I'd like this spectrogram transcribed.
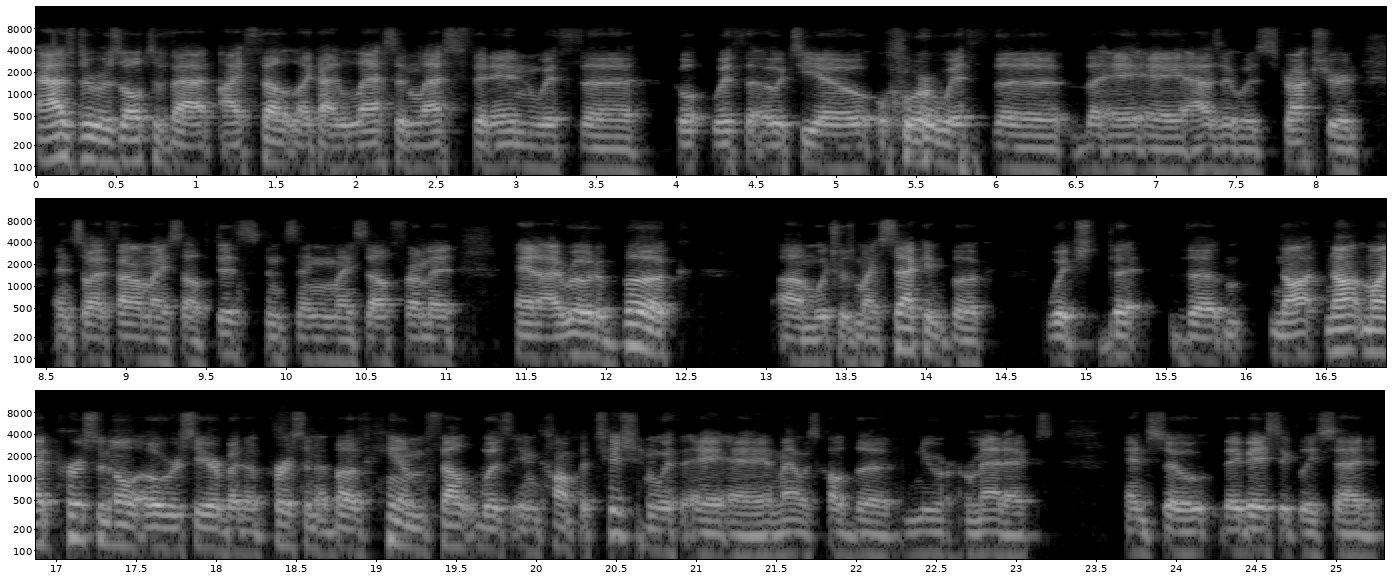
as a result of that, I felt like I less and less fit in with the with the OTO or with the the AA as it was structured, and so I found myself distancing myself from it. And I wrote a book, um, which was my second book, which the the not not my personal overseer, but a person above him felt was in competition with AA, and that was called the New Hermetics. And so they basically said,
